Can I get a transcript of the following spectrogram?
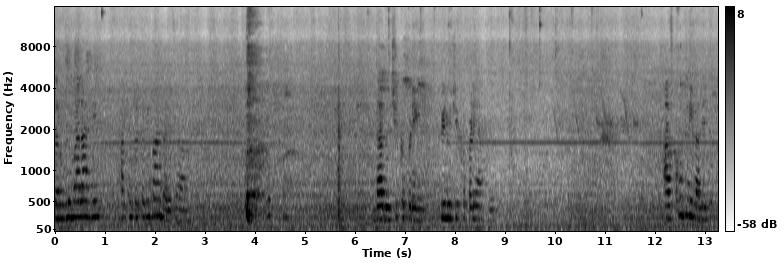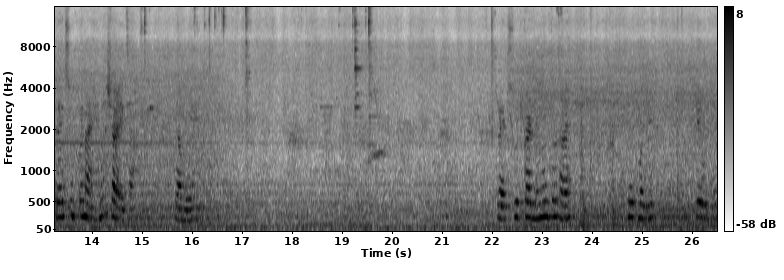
तर रुमाल आहे. हा कुठं तरी बांधायचा. दादूचे कपडे पिनूचे कपडे आहेत. आज खूप निघाले ट्रॅक सूट पण आहे ना शाळेचा. त्यामुळे. ट्रॅक सूट काढल्यानंतर काय? खूप म्हणजे ते होतं.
